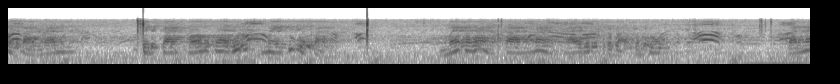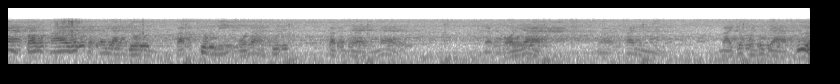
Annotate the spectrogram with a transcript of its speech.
ต่างๆนั้น เป็นการพร้อมใช้อาวุธในทุกโอกาสแม้กระทั่งการนั่งท้ายรถกระบะบรรทุกการนั่งซ้อนท้ายรถจักรยานยนต์ครับช่วงนี้หัวหน้าชุดการแสดงแม่นะขออนุญาตท่านนายกมนตรีเพื่อ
